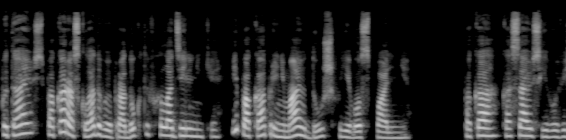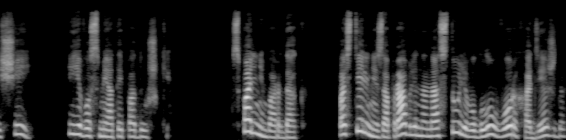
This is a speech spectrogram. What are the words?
Пытаюсь, пока раскладываю продукты в холодильнике и пока принимаю душ в его спальне. Пока касаюсь его вещей и его смятой подушки. В спальне бардак. Постель не заправлена, на стуле в углу ворох одежды.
